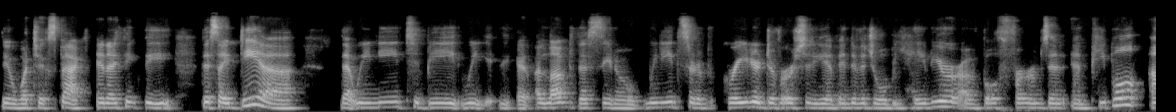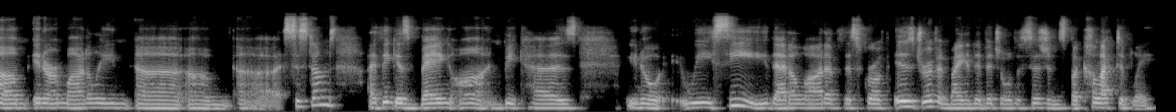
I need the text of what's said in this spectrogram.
you know what to expect. And i think the this idea that we need to be we i loved this you know we need sort of greater diversity of individual behavior of both firms and, and people um, in our modeling uh, um, uh, systems i think is bang on because you know we see that a lot of this growth is driven by individual decisions but collectively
